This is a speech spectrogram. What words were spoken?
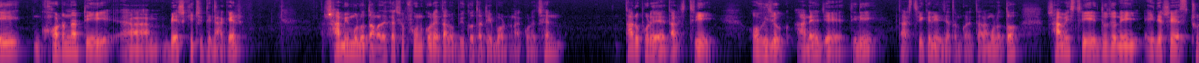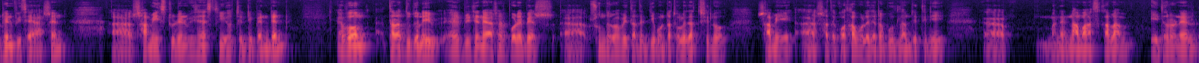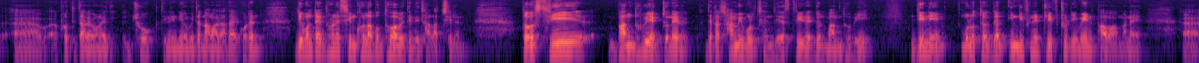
এই ঘটনাটি বেশ কিছুদিন আগের। স্বামী মূলত আমাদের কাছে ফোন করে তার অভিজ্ঞতাটি বর্ণনা করেছেন। তার উপরে তার স্ত্রী অভিযোগ আনে যে তিনি তার স্ত্রীকে নির্যাতন করেন। তারা মূলত স্বামী, স্ত্রী দুজনেই এই দেশে স্টুডেন্ট ভিসায় আসেন। স্বামী, স্টুডেন্ট ভিসায়, স্ত্রী হচ্ছে ডিপেন্ডেন্ট এবং তারা দুজনেই ব্রিটেনে আসার পরে বেশ সুন্দরভাবেই তাদের জীবনটা চলে যাচ্ছিল। স্বামী সাথে কথা বলে যেটা বুঝলাম যে তিনি মানে নামাজ, কালাম এই ধরনের প্রতি তার অনেক ঝোঁক তিনি নিয়মিত নামাজ আদায় করেন। জীবনটা এক ধরনের শৃঙ্খলাবদ্ধভাবে তিনি চালাচ্ছিলেন। তো স্ত্রীর বান্ধবী একজনের, যেটা স্বামী বলছেন যে স্ত্রীর একজন বান্ধবী, যিনি মূলত একজন ইনডিফিনিট লিভ টু রিমেইন পাওয়া মানে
